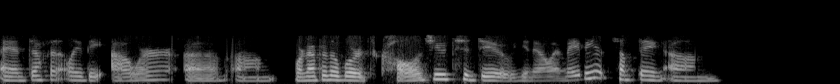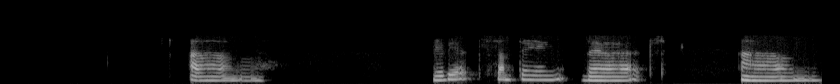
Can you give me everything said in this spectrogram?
and definitely the hour of um, whatever the Lord's called you to do, you know, and maybe it's something um, um, maybe it's something that um,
